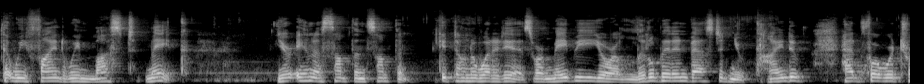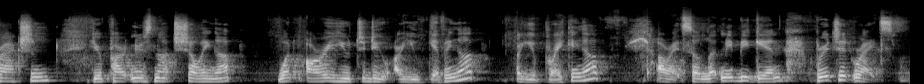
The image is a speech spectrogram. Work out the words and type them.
that we find we must make. You're in a something something. You don't know what it is. Or maybe you're a little bit invested and you kind of had forward traction. Your partner's not showing up what are you to do? Are you giving up? Are you breaking up? All right, so let me begin. Bridget writes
